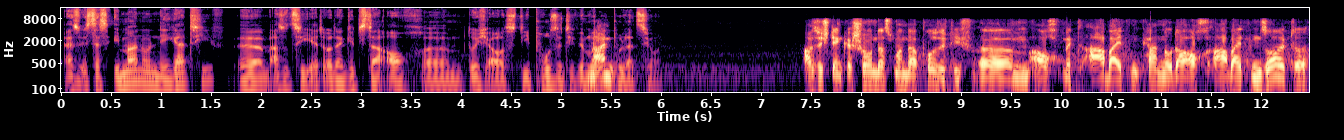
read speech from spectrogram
also ist das immer nur negativ äh, assoziiert oder gibt es da auch ähm, durchaus die positive Nein. Manipulation? Also ich denke schon, dass man da positiv ähm, auch mitarbeiten kann oder auch arbeiten sollte.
